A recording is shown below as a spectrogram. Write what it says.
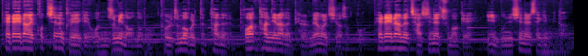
페레이라의 코치는 그에게 원주민 언어로 돌주먹을 뜻하는 포아탄이라는 별명을 지어줬고 페레이라는 자신의 주먹에 이 문신을 새깁니다.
